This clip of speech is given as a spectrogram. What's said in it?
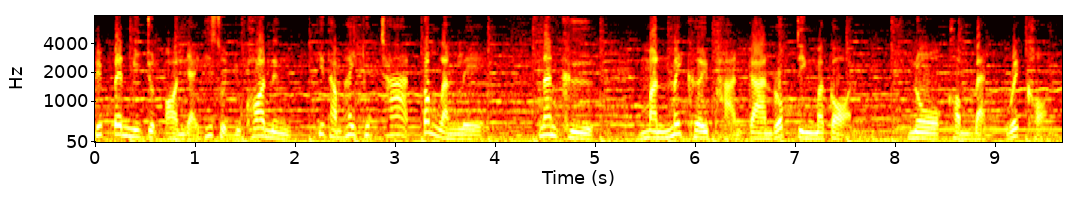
คริปเป้นมีจุดอ่อนใหญ่ที่สุดอยู่ข้อหนึ่งที่ทำให้ทุกชาติต้องลังเล นั่นคือ มันไม่เคยผ่านการรบจริงมาก่อน no combat record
